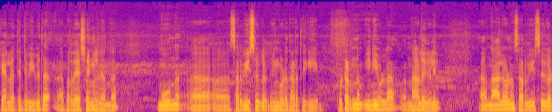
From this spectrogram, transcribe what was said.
കേരളത്തിന്റെ വിവിധ പ്രദേശങ്ങളിൽ നിന്ന് മൂന്ന് സർവീസുകൾ ഇങ്ങോട്ട് നടത്തുകയും തുടർന്നും ഇനിയുള്ള നാളുകളിൽ നാലോളം സർവീസുകൾ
